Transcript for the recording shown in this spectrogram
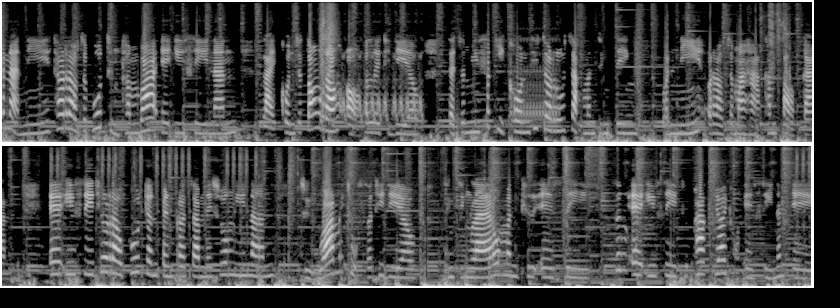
ขณะนี้ถ้าเราจะพูดถึงคำว่า AEC นั้น หลายคนจะต้องร้องออกกันเลยทีเดียว แต่จะมีสักกี่คนที่จะรู้จักมันจริง ๆ วันนี้เราจะมาหาคำตอบกัน AEC ที่เราพูดกันเป็นประจำในช่วงนี้นั้น ถือว่าไม่ถูกซะทีเดียว จริงๆ แล้วมันคือ AC ซึ่ง AEC คือภาคย่อยของ AC นั่นเอง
